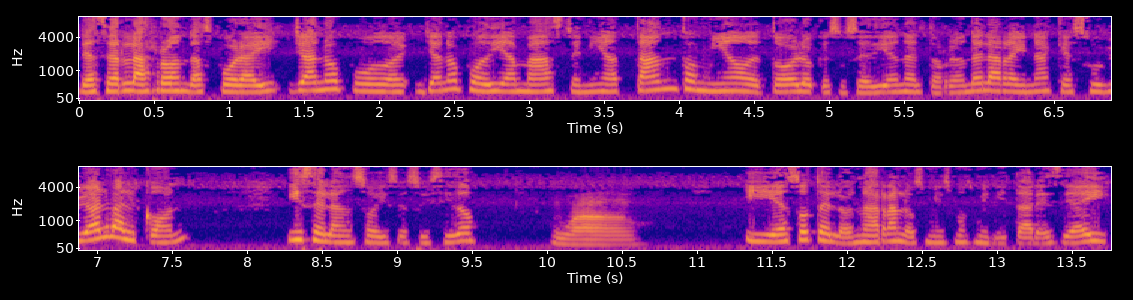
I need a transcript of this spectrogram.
de hacer las rondas por ahí ya no pudo, ya no podía más tenía tanto miedo de todo lo que sucedía en el torreón de la reina que subió al balcón y se lanzó y se suicidó. Wow y eso te lo narran los mismos militares de ahí.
